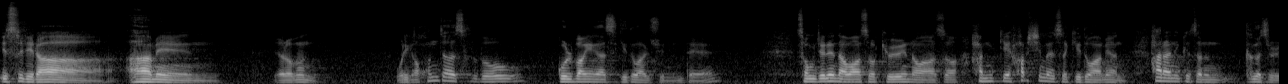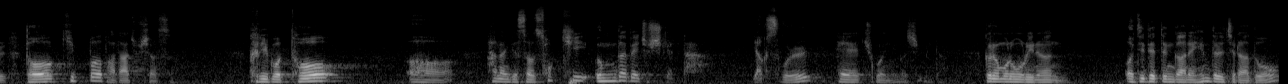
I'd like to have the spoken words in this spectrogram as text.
있으리라. 아멘. 여러분, 우리가 혼자서도 골방에 가서 기도할 수 있는데 성전에 나와서 교회에 나와서 함께 합심해서 기도하면 하나님께서는 그것을 더 기뻐 받아 주셔서 그리고 더 어, 하나님께서 속히 응답해 주시겠다 약속을 해 주고 있는 것입니다. 그러므로 우리는 어찌 됐든 간에 힘들지라도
